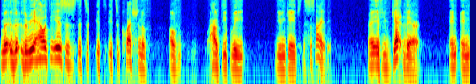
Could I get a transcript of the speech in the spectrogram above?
The, the reality is, is it's a, it's, it's a question of, of how deeply you engage the society. Right? If you get there and, and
